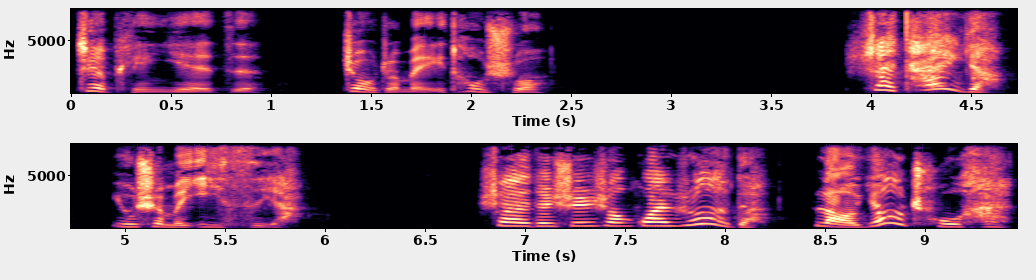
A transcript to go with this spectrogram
这片叶子。皱着眉头说：“晒太阳有什么意思呀？晒得身上怪热的，老要出汗，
